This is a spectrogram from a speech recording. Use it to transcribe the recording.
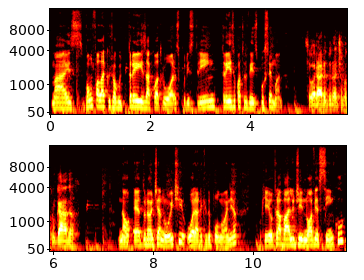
mas vamos falar que eu jogo três a quatro horas por stream, três a quatro vezes por semana. Seu horário é durante a madrugada? Não, é durante a noite, o horário aqui da Polônia, porque eu trabalho de 9 a 5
